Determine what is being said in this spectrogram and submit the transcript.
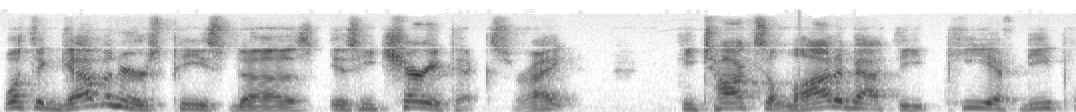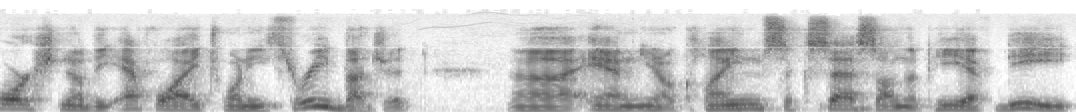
What the governor's piece does is he cherry picks, right? He talks a lot about the PFD portion of the FY23 budget uh, and you know claims success on the PFD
